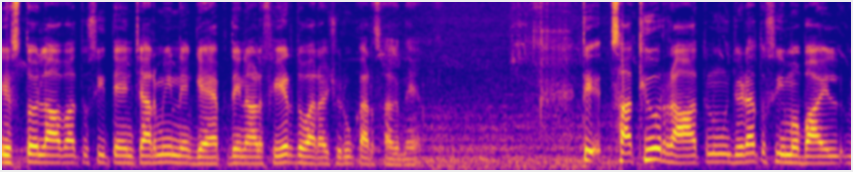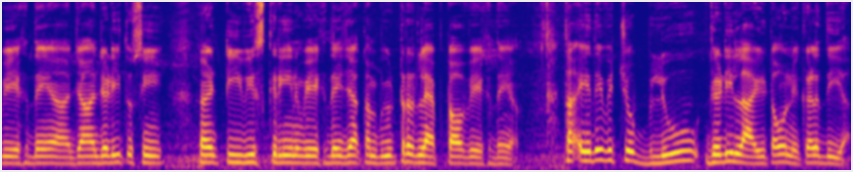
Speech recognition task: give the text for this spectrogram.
ਇਸ ਤੋਂ ਇਲਾਵਾ ਤੁਸੀਂ 3-4 ਮਹੀਨੇ ਗੈਪ ਦੇ ਨਾਲ ਫੇਰ ਦੁਬਾਰਾ ਸ਼ੁਰੂ ਕਰ ਸਕਦੇ ਆ। ਤੇ ਸਾਥੀਓ, ਰਾਤ ਨੂੰ ਜਿਹੜਾ ਤੁਸੀਂ ਮੋਬਾਈਲ ਵੇਖਦੇ ਆ ਜਾਂ ਜਿਹੜੀ ਤੁਸੀਂ ਟੀਵੀ ਸਕਰੀਨ ਵੇਖਦੇ ਜਾਂ ਕੰਪਿਊਟਰ ਲੈਪਟਾਪ ਵੇਖਦੇ ਆ, ਤਾਂ ਇਹਦੇ ਵਿੱਚੋਂ ਬਲੂ ਜਿਹੜੀ ਲਾਈਟ ਆ ਉਹ ਨਿਕਲਦੀ ਆ।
